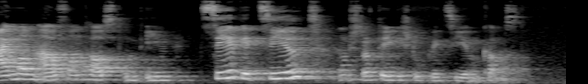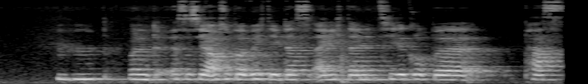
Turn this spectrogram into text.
einmal einen Aufwand hast und ihn sehr gezielt und strategisch duplizieren kannst. Mhm. Und es ist ja auch super wichtig, dass eigentlich deine Zielgruppe passt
